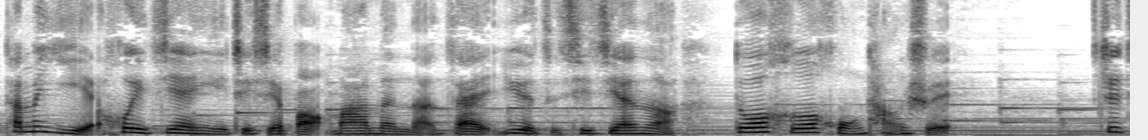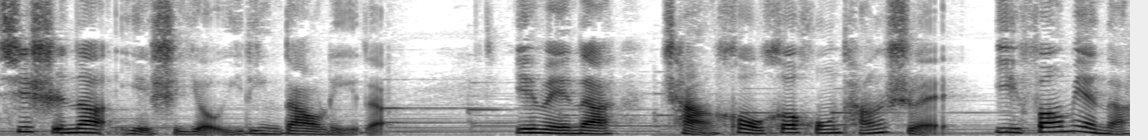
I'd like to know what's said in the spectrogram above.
他们也会建议这些宝妈们呢，在月子期间呢多喝红糖水。这其实呢也是有一定道理的，因为呢产后喝红糖水，一方面呢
